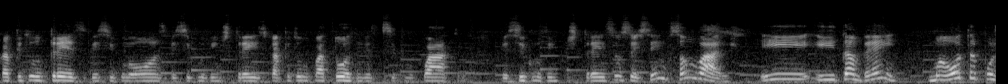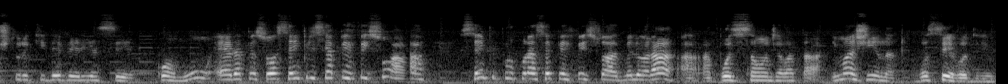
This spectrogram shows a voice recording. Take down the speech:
capítulo 13, versículo 11, versículo 23, capítulo 14, versículo 4, versículo 23, ou seja, são vários. E, e também, uma outra postura que deveria ser comum é da pessoa sempre se aperfeiçoar sempre procurar se aperfeiçoar, melhorar a, a posição onde ela está. Imagina, você, Rodrigo,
